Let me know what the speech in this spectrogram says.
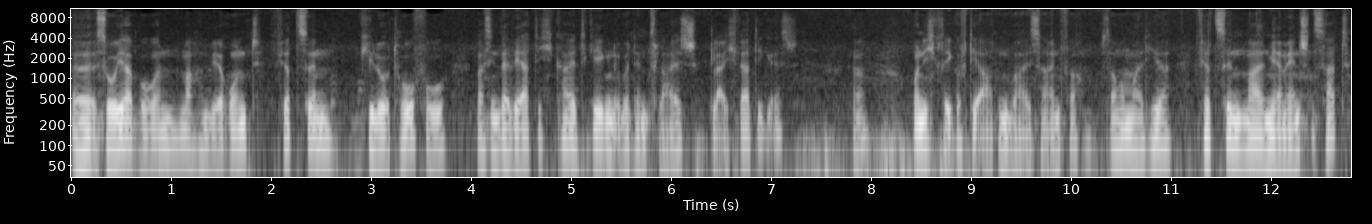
äh, Sojabohnen machen wir rund 14 Kilo Tofu, was in der Wertigkeit gegenüber dem Fleisch gleichwertig ist. Ja? Und ich kriege auf die Art und Weise einfach, sagen wir mal hier, 14 mal mehr Menschen satt.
